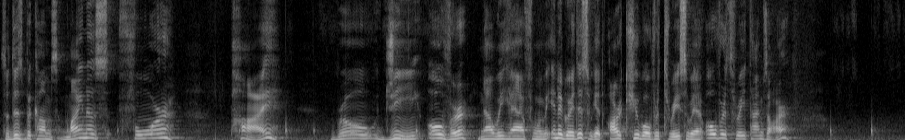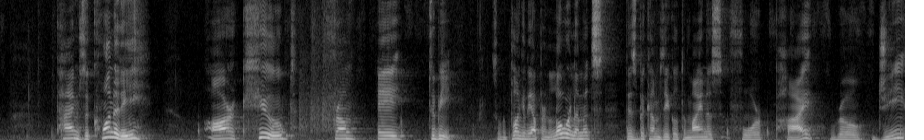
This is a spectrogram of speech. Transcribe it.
So this becomes minus 4 pi rho g over, now we have, when we integrate this, we get r cubed over 3, so we have over 3 times r, times the quantity r cubed from a to b. So we plug in the upper and lower limits, this becomes equal to minus 4 pi rho g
